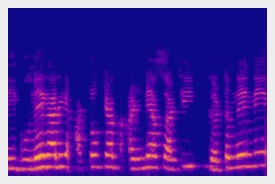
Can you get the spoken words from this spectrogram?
ती गुन्हेगारी आटोक्यात आणण्यासाठी घटनेने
